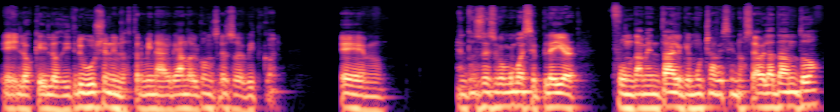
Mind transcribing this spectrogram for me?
los que los distribuyen y los terminan agregando al consenso de Bitcoin. Entonces, como ese player fundamental que muchas veces no se habla tanto,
